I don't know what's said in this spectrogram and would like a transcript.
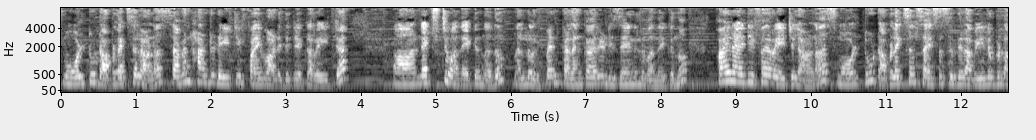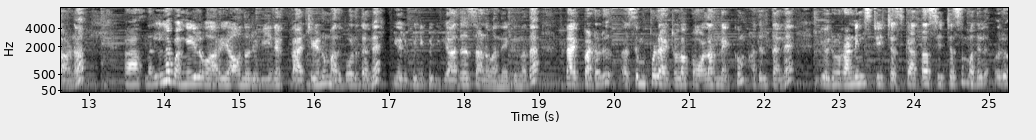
സ്മോൾ ടു ഡബിൾ എക്സൽ ആണ്. സെവൻ ഹൺഡ്രഡ് എയ്റ്റി ഫൈവ് ആണ് ഇതിന്റെയൊക്കെ റേറ്റ് നെക്സ്റ്റ് വന്നേക്കുന്നതും നല്ലൊരു പെൻ കലങ്കാരി ഡിസൈനിൽ വന്നേക്കുന്നു. ഫൈവ് നയന്റി ഫൈവ് റേറ്റിലാണ് small to double XL sizes ഇതിൽ അവൈലബിൾ ആണ്. നല്ല ഭംഗിയിൽ വാറിയാവുന്ന ഒരു വീനക് പാറ്റേണും അതുപോലെ തന്നെ ഈ ഒരു കുഞ്ഞു കുഞ്ഞു ഗ്യാദേഴ്സ് ആണ് വന്നേക്കുന്നത്. ബാക്ക് പാർട്ട് ഒരു സിമ്പിൾ ആയിട്ടുള്ള കോളർ നെക്കും അതിൽ തന്നെ ഈ ഒരു റണ്ണിങ് സ്റ്റിച്ചസ് കാത്ത സ്റ്റിച്ചസും അതിൽ ഒരു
